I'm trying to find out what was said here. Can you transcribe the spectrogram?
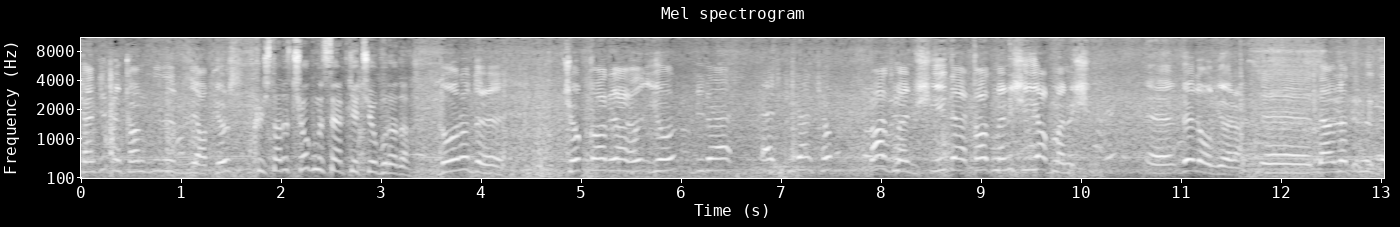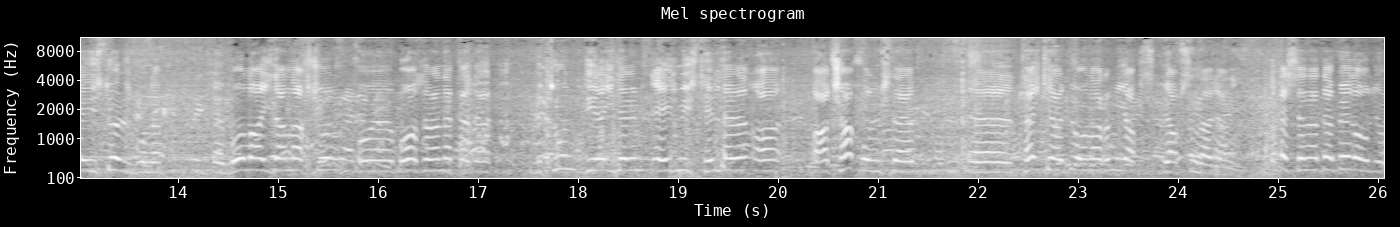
Kendi imkanlarımızla biz yapıyoruz. Kışları çok mu sert geçiyor burada? Doğrudur. Çok kar yağıyor. Bir de eskiden çok kazmamış, iyi de kazmamış, iyi yapmamış. Ee, böyle oluyor. Ee, devletimizde istiyoruz bunu. Ee, Bolu Ağaç'tan Akçol, e, Boğazören'e kadar bütün direklerimiz eğilmiş, telleri a- alçak olmuşlar. Ee, tekrar bir onarımı yaps- yapsınlar yani. 5 senede böyle oluyor.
